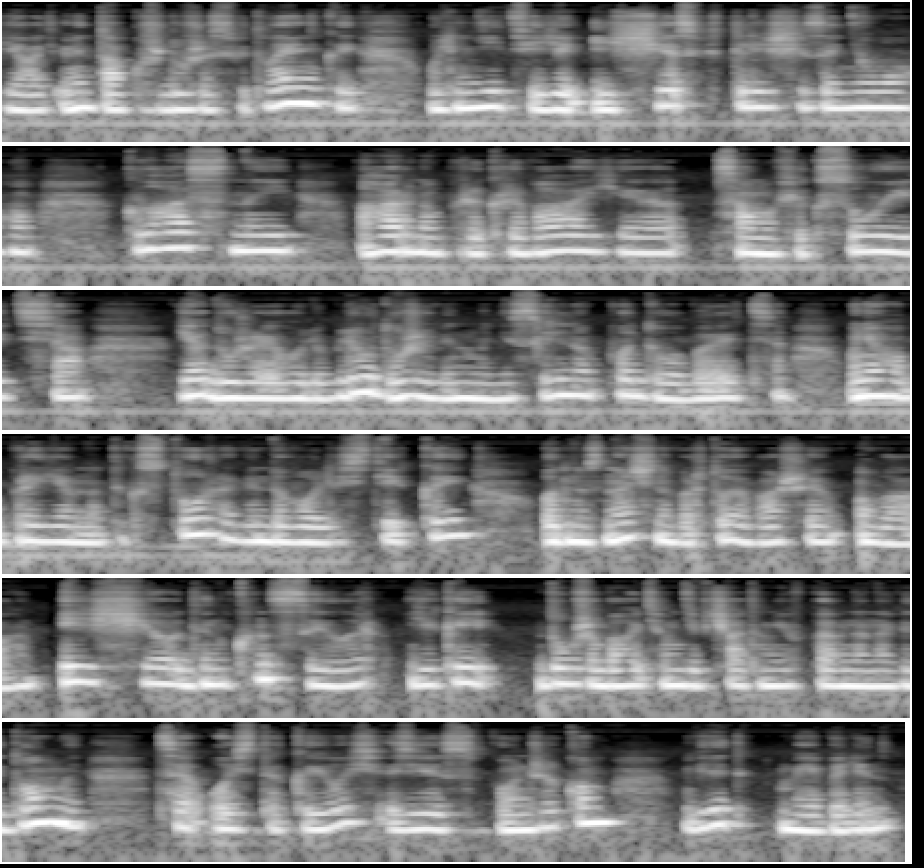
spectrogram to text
005. Він також дуже світленький. У лінійці є іще світліші за нього. Класний, гарно перекриває, самофіксується. Я дуже його люблю, дуже він мені сильно подобається. У нього приємна текстура, він доволі стійкий, однозначно вартує вашої уваги. І ще один консилер, який дуже багатьом дівчатам, я впевнена, відомий. Це ось такий ось зі спонжиком від Maybelline.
